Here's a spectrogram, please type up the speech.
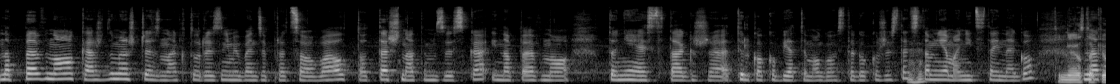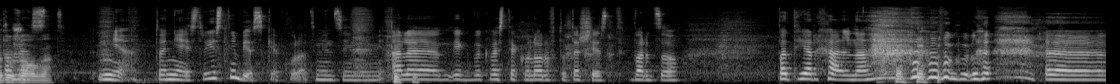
na pewno każdy mężczyzna, który z nimi będzie pracował, to też na tym zyska i na pewno to nie jest tak, że tylko kobiety mogą z tego korzystać. Tam nie ma nic tajnego. To nie jest takie Natomiast- różowe. Nie, to nie jest. Jest niebieski akurat między innymi, ale jakby kwestia kolorów to też jest bardzo patriarchalna w ogóle e,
